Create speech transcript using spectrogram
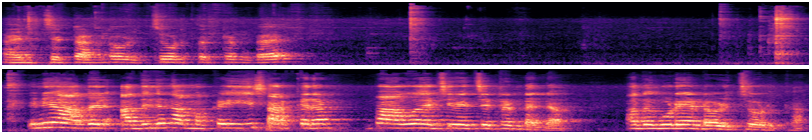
അരിച്ചിട്ട് അങ്ങോട്ട് ഒഴിച്ചു കൊടുത്തിട്ടുണ്ട്. ഇനി അത് അതിൽ നമുക്ക് ഈ ശർക്കര പാവ് വെച്ച് വെച്ചിട്ടുണ്ടല്ലോ അതും കൂടി ഉണ്ട് ഒഴിച്ചു കൊടുക്കാം.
